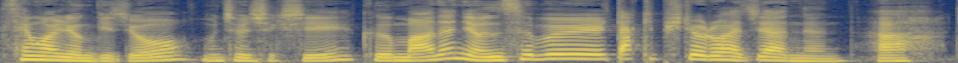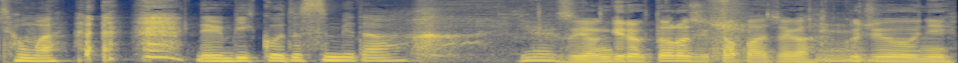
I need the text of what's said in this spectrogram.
생활 연기죠. 문천식 씨. 그 많은 연습을 딱히 필요로 하지 않는. 아, 정말. 늘 믿고 듣습니다. 예, 그래서 연기력 떨어질까봐 제가 꾸준히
